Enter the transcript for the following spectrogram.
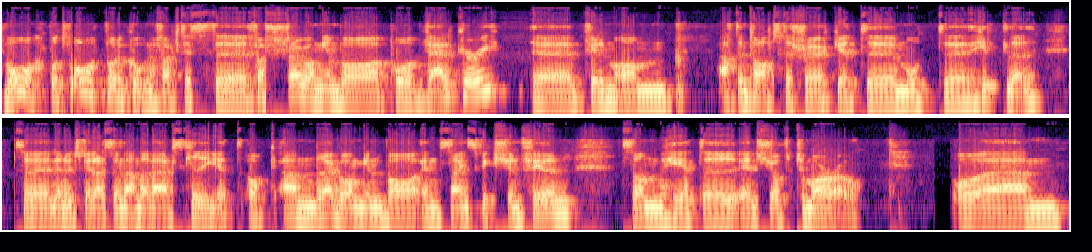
två, på två produktioner faktiskt. Eh, första gången var på Valkyrie, eh, film om attentatsförsöket eh, mot eh, Hitler. Så den utspelades under andra världskriget. Och andra gången var en science fiction-film som heter Edge of Tomorrow. Och um,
